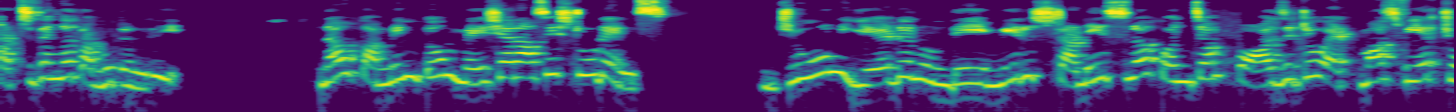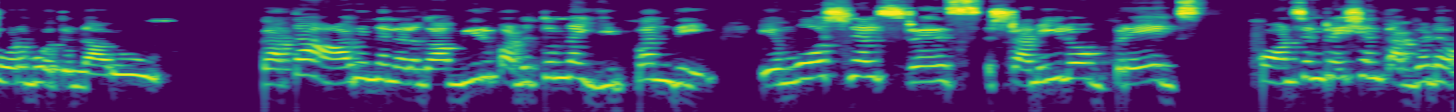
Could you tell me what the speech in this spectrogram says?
ఖచ్చితంగా తగ్గుతుంది. నౌ కమింగ్ టు మేషరాశి స్టూడెంట్స్ జూన్ ఏడు నుండి మీరు స్టడీస్లో కొంచెం పాజిటివ్ అట్మాస్ఫియర్ చూడబోతున్నారు. గత ఆరు నెలలుగా మీరు పడుతున్న ఇబ్బంది ఎమోషనల్ స్ట్రెస్ స్టడీలో బ్రేక్స్ కాన్సన్ట్రేషన్ తగ్గడం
